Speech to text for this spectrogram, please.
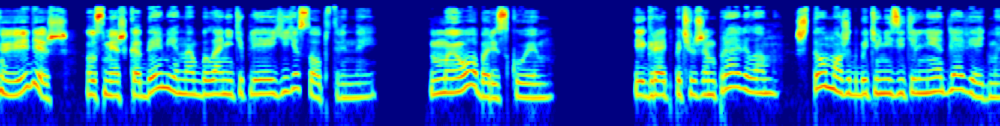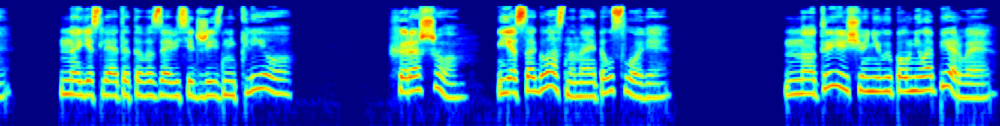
Видишь, усмешка Демьяна была не теплее ее собственной. Мы оба рискуем. Играть по чужим правилам, что может быть унизительнее для ведьмы? Но если от этого зависит жизнь Клио... Хорошо, я согласна на это условие. Но ты еще не выполнила первое.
